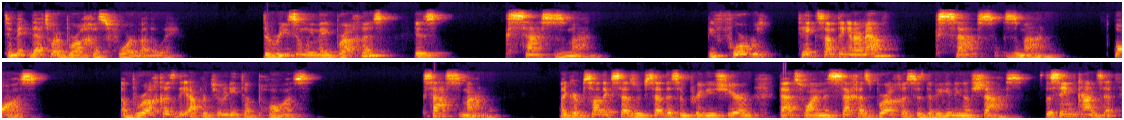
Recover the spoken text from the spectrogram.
To make, that's what a bracha is for, by the way. The reason we make brachas is ksas zman. Before we take something in our mouth, ksas zman, pause. A bracha is the opportunity to pause. Ksas zman. Like Reb Tzadok says, we've said this in previous year. That's why Maseches Brachas is the beginning of Shas. It's the same concept.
